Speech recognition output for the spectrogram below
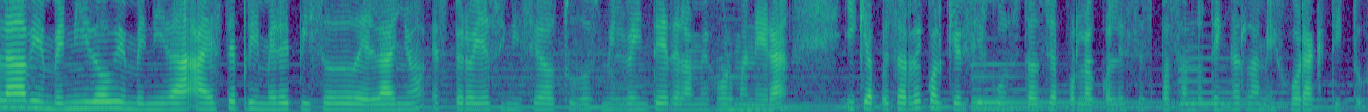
Hola, bienvenido, bienvenida a este primer episodio del año. Espero hayas iniciado tu 2020 de la mejor manera y que a pesar de cualquier circunstancia por la cual estés pasando tengas la mejor actitud.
